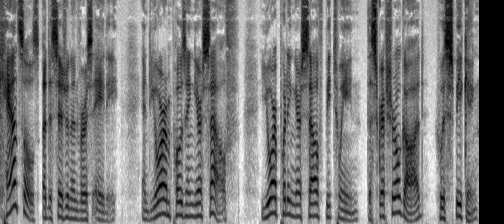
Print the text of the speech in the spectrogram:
cancels a decision in verse 80, and you are imposing yourself, you are putting yourself between the scriptural God who is speaking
